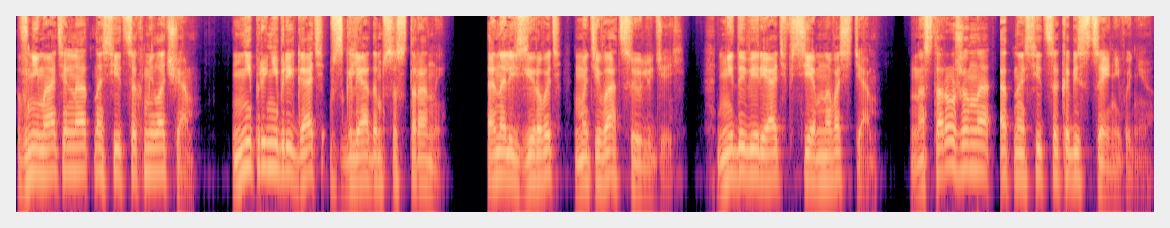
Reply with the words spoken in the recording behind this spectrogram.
Внимательно относиться к мелочам. Не пренебрегать взглядом со стороны. Анализировать мотивацию людей. Не доверять всем новостям. Настороженно относиться к обесцениванию.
